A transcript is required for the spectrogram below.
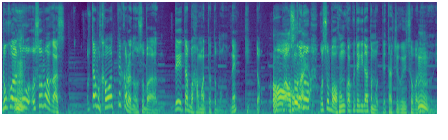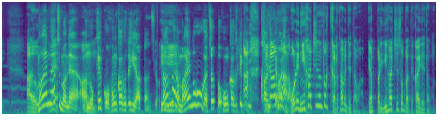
僕はあの、お蕎麦が多分変わってからのお蕎麦で多分ハマったと思うのねきっと。まああここのお蕎麦は本格的だと思って立ち食い蕎麦なのに、あ前のやつも、もねあの、うん。結構本格的だったんですよ、へー。なんなら前の方がちょっと本格的あに感じて違うました。な。俺二八の時から食べてたわ。やっぱり二八蕎麦って書いてたもん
